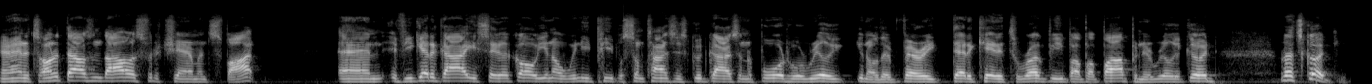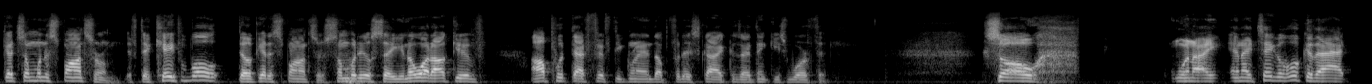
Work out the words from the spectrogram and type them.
and it's hundred thousand dollars for the chairman spot, and if you get a guy, you say like, oh, you know, we need people. Sometimes there's good guys on the board who are really, you know, they're very dedicated to rugby, bop, bop, bop, and they're really good. Well, that's good. Get someone to sponsor them. If they're capable, they'll get a sponsor. Somebody will say, you know what, I'll give, I'll put that fifty grand up for this guy because I think he's worth it. So when I and I take a look at that,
